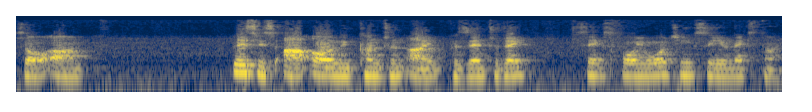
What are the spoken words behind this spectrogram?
so um, this is all the content I present today Thanks for watching. See you next time.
